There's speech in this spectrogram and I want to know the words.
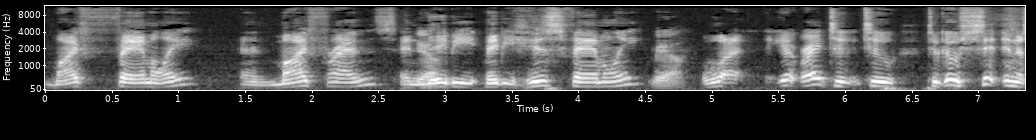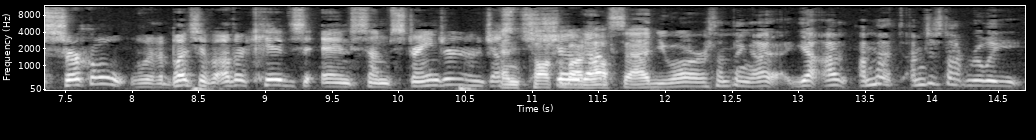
my family and my friends and Yeah. maybe maybe his family. yeah, What, right? To to to go sit in a circle with a bunch of other kids and some stranger who just and talk about how sad you are or something. I, yeah, I, I'm not. I'm just not really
